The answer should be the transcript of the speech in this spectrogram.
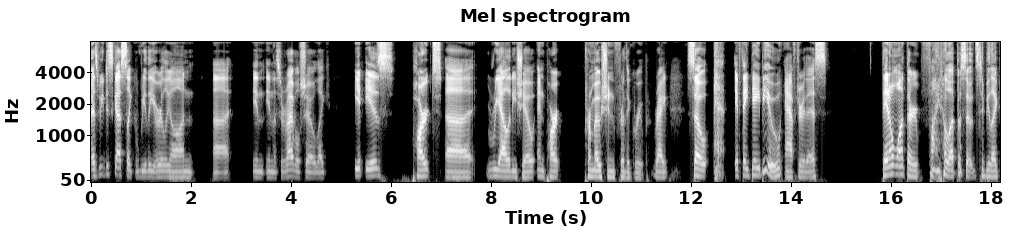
as we discussed like really early on uh in in the survival show, like it is part uh reality show and part promotion for the group, right? So, if they debut after this, they don't want their final episodes to be like,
